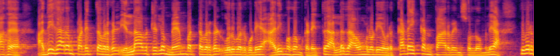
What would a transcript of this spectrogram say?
ஆக அதிகாரம் படைத்தவர்கள் எல்லாவற்றிலும் மேம்பட்டவர்கள் ஒருவர்களுடைய அறிமுகம் கிடைத்து அல்லது அவங்களுடைய ஒரு கடைக்கண் பார்வைன்னு சொல்லுவோம் இல்லையா? இவர்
